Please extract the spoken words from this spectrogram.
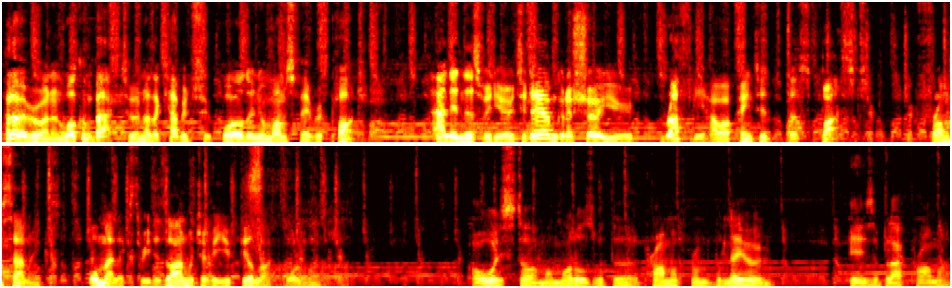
Hello everyone and welcome back to another cabbage soup boiled in your mom's favourite pot. And in this video, today I'm going to show you roughly how I painted this bust from Samex, or Malix 3 Design, whichever you feel like calling it. I always start my models with a primer from Vallejo. It is a black primer.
